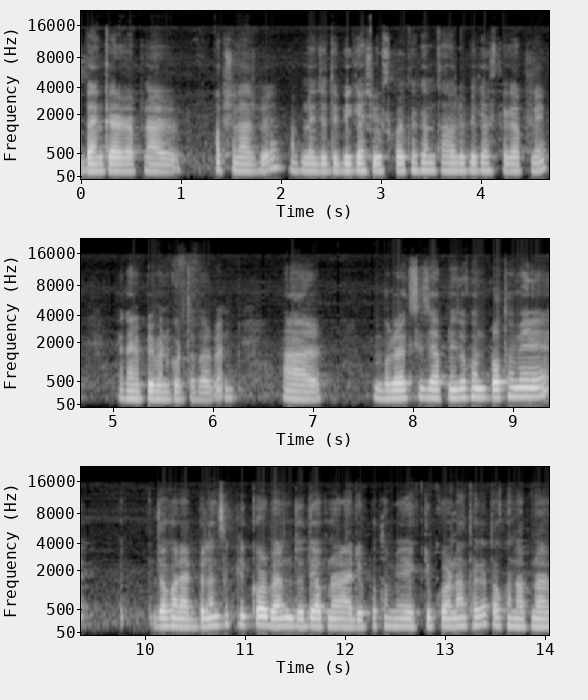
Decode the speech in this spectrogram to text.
ব্যাংকের আপনার অপশন আসবে। আপনি যদি বিকাশ ইউজ করে থাকেন, তাহলে বিকাশ থেকে আপনি এখানে পেমেন্ট করতে পারবেন। আর বলে রাখছি যে আপনি যখন প্রথমে যখন অ্যাড ব্যালেন্সে ক্লিক করবেন, যদি আপনার আইডি প্রথমে অ্যাক্টিভ করা না থাকে, তখন আপনার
